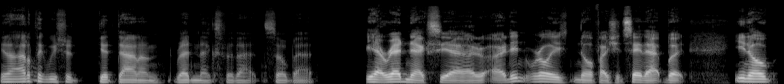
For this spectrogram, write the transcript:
you know, I don't think we should get down on rednecks for that so bad. Yeah, rednecks. Yeah, I, I didn't really know if I should say that, but you know,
